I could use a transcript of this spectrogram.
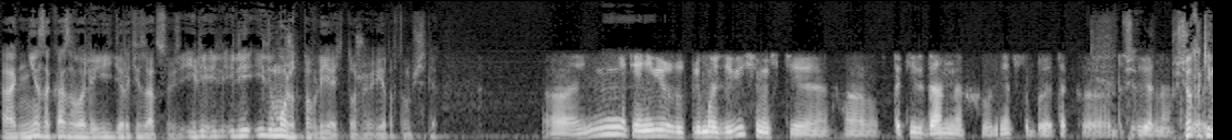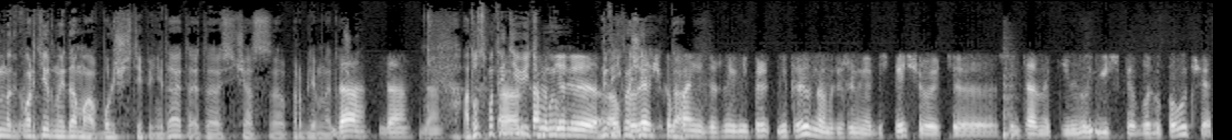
э, не заказывали и дератизацию. Или, или, или может повлиять тоже и это в том числе? А, нет, я не вижу прямой зависимости. А, таких данных нет, чтобы так э, достоверно. Все-таки многоквартирные дома в большей степени, да? Это, это сейчас э, проблемная точка? Да, да, да. А тут смотрите, а, ведь На самом мы... деле управляющие да. компании должны в непрерывном режиме обеспечивать э, санитарно-эпидемиологическое благополучие,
